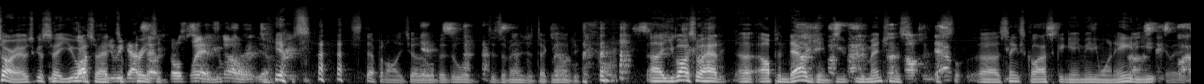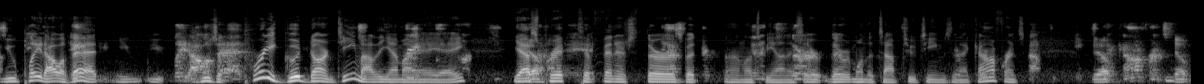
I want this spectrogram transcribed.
Sorry, I was going to say you also had some crazy that, those wins. No, yeah. yes, stepping on each other a little bit, a little disadvantage of technology. Uh, you've also had uh, up and down games. You, you mentioned this, uh, Saint Scholastica game, eighty-one eighty. You played Olivet, you, you, who's a pretty good darn team out of the MIAA. Yes, yeah. Prick to finish third, but uh, let's be honest, they're they're one of the top two teams in that conference. Yep. Yep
